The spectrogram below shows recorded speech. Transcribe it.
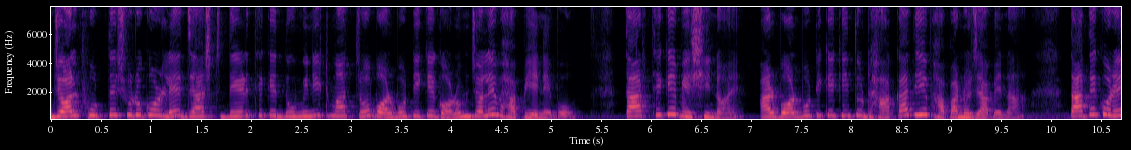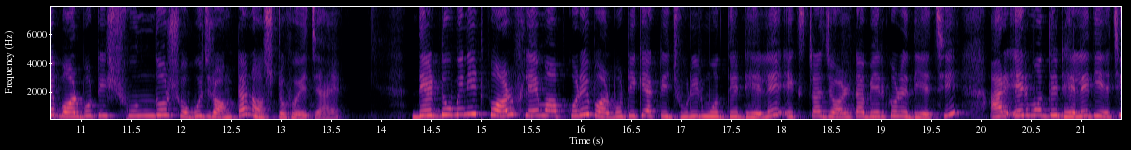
জল ফুটতে শুরু করলে জাস্ট দেড় থেকে দু মিনিট মাত্র বরবটিকে গরম জলে ভাপিয়ে নেব। তার থেকে বেশি নয়, আর বরবটিকে কিন্তু ঢাকা দিয়ে ভাপানো যাবে না। তাতে করে বরবটির সুন্দর সবুজ রঙটা নষ্ট হয়ে যায়। দেড় দু মিনিট পর ফ্লেম অফ করে বরবটিকে একটি ঝুড়ির মধ্যে ঢেলে এক্সট্রা জলটা বের করে দিয়েছি, আর এর মধ্যে ঢেলে দিয়েছি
